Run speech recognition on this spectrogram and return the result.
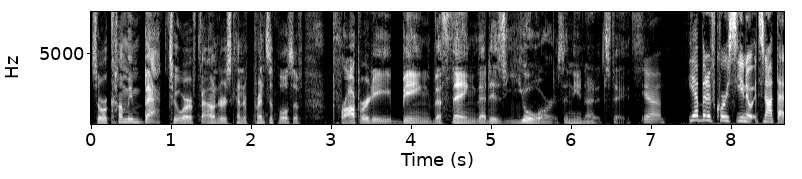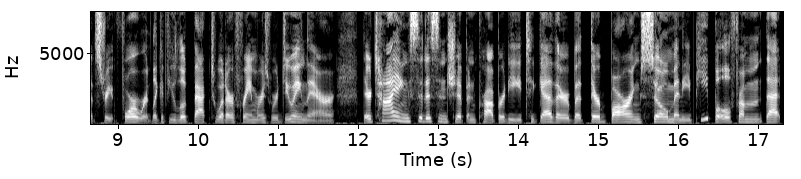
So we're coming back to our founders' kind of principles of property being the thing that is yours in the United States. Yeah. Yeah, but of course, you know, it's not that straightforward. Like, if you look back to what our framers were doing there, they're tying citizenship and property together, but they're barring so many people from that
